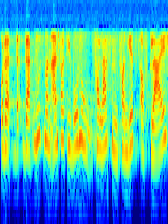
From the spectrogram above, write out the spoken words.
oder da, da, muss man einfach die Wohnung verlassen von jetzt auf gleich.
